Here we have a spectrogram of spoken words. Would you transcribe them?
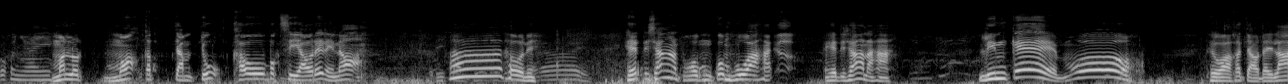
บ่ค่อยใหญ่มันลดเหมาะกับจำจุเข้าบักเสียวได้ไหนเนาะอ้าโทษนี่เฮ็ดดิช่างอะผมกลมหัวให้เอ้อเฮ็ดดิช่างนะฮะลินเก้มโอ้ เธอว่าเขาเจ้าได้ไล่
